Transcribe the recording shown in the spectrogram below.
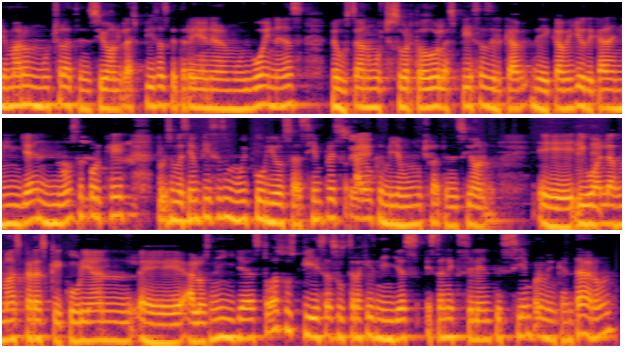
llamaron mucho la atención. Las piezas que traían eran muy buenas. Me gustaban mucho, sobre todo las piezas del de cabello de cada ninja. No sé por qué, pero se me hacían piezas muy curiosas. Siempre es algo que me llamó mucho la atención. Eh, igual las máscaras que cubrían eh, a los ninjas, todas sus piezas, sus trajes ninjas están excelentes, siempre me encantaron.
